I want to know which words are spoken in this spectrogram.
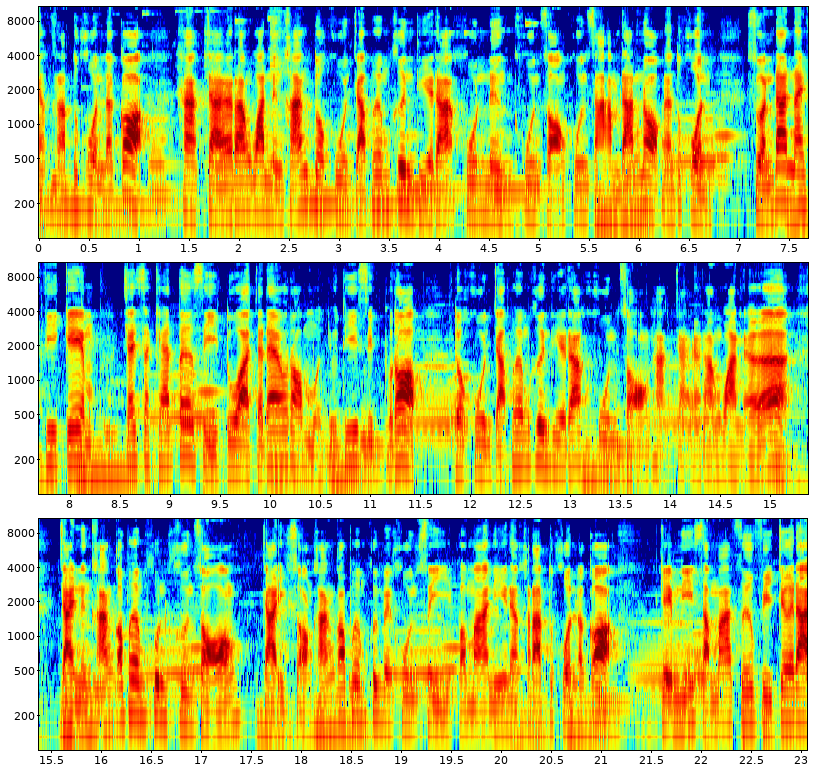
นะครับทุกคนแล้วก็หากจ่ายรางวัลหนึ่งครั้งตัวคูณจะเพิ่มขึ้นทีละคูณ 1 คูณ 2 คูณ 3 ด้านนอกนะทุกคน ส่วนด้านในฟรีเกม ใช้สแคตเตอร์ 4 ตัวจะได้รอบหมุนอยู่ที่ 10 รอบ ตัวคูณจะเพิ่มขึ้นทีละคูณ 2 หากจ่ายรางวัลเออจ่าย 1 ครั้งก็เพิ่มขึ้นคูณ 2 จ่ายอีก 2 ครั้งก็เพิ่มขึ้นเป็นคูณ 4 ประมาณนี้นะครับ ทุกคนแล้วก็เกมนี้สามารถซื้อฟีเจอร์ได้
